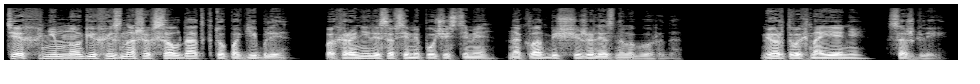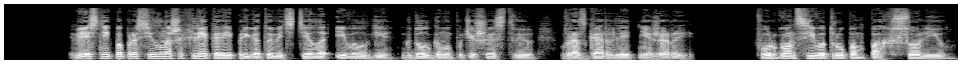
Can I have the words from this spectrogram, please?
Тех немногих из наших солдат, кто погибли, похоронили со всеми почестями на кладбище Железного города. Мертвых на Йене сожгли. Вестник попросил наших лекарей приготовить тело Иволги к долгому путешествию в разгар летней жары. Фургон с его трупом пах солью,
